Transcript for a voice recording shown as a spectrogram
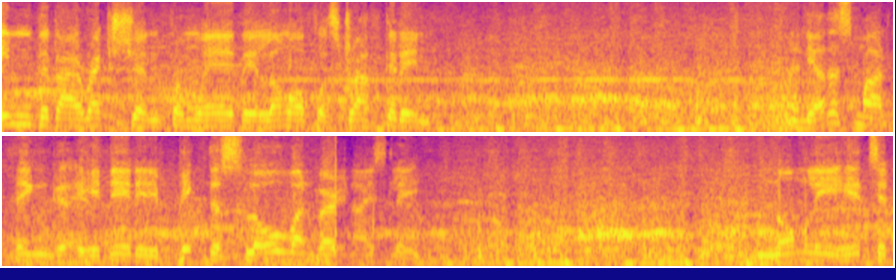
in the direction from where the long off was drafted in. And the other smart thing he did, he picked the slow one very nicely. Normally he hits it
